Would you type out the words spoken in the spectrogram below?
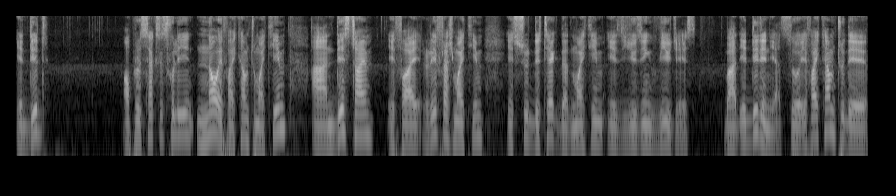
it did upload successfully now if i come to my team and this time if i refresh my team it should detect that my team is using vue.js but it didn't yet. So if i come to the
